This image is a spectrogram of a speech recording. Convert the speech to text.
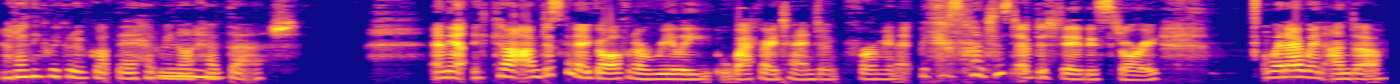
I don't think we could have got there had we not had that. And the, I, I'm just going to go off on a really wacko tangent for a minute because I just have to share this story. When I went under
